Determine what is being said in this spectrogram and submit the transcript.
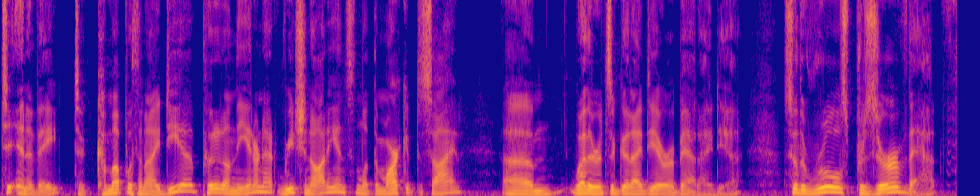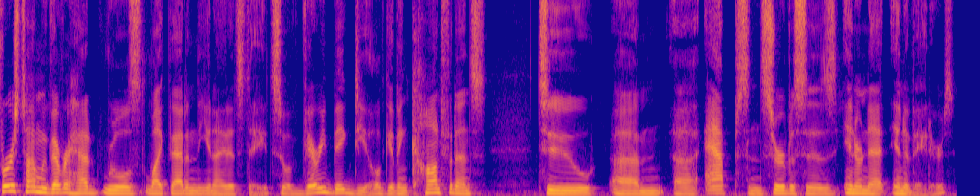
to innovate, to come up with an idea, put it on the internet, reach an audience, and let the market decide um, whether it's a good idea or a bad idea. So the rules preserve that. First time we've ever had rules like that in the United States. So a very big deal, giving confidence to um, uh, apps and services, internet innovators,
